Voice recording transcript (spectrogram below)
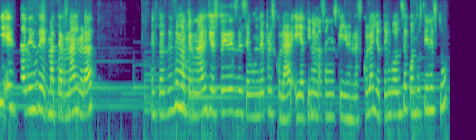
sí, está desde maternal. ¿verdad? Estás desde maternal, yo estoy desde segundo de preescolar. Ella tiene más años que yo en la escuela. Yo tengo 11. ¿Cuántos tienes tú?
